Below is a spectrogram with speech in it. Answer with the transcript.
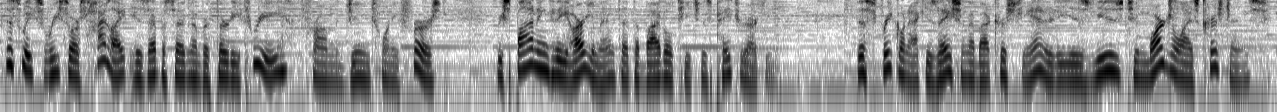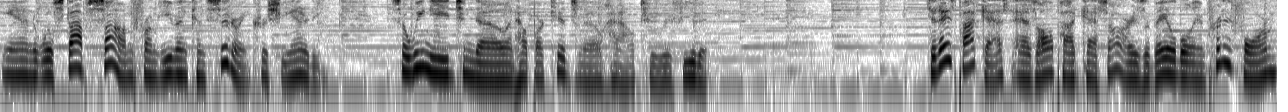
This week's resource highlight is episode number 33 from June 21st, responding to the argument that the Bible teaches patriarchy. This frequent accusation about Christianity is used to marginalize Christians and will stop some from even considering Christianity. So we need to know and help our kids know how to refute it. Today's podcast, as all podcasts are, is available in printed form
